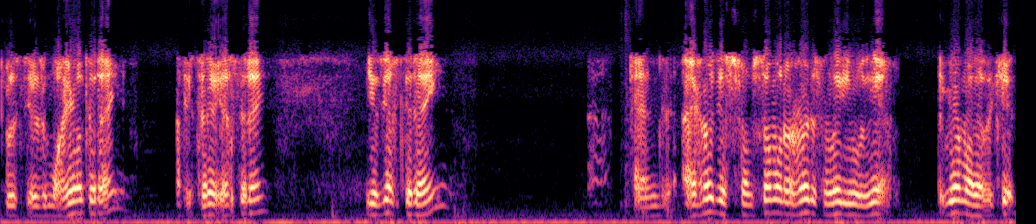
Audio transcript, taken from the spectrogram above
It was, it a mohel today. I think today, yesterday. It was yesterday. And I heard this from someone who heard this from the lady who was there, the grandmother of the kid.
